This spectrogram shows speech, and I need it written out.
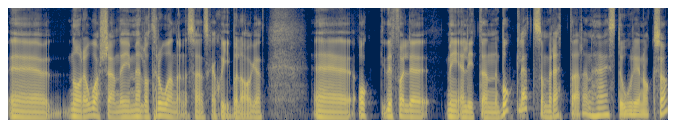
eh, några år sedan, det är Mellotronen, det svenska skivbolaget. Eh, och det följde med en liten booklet som berättar den här historien också.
